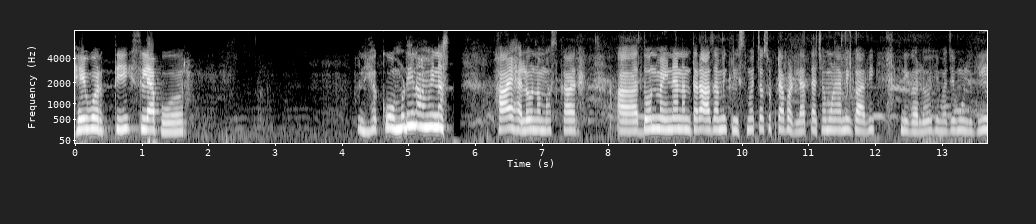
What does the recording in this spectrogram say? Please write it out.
हे वरती स्लॅपवर आणि ह्या कोंबडीन आम्ही नस हाय हॅलो नमस्कार. आ, दोन महिन्यानंतर आज आम्ही क्रिसमसच्या सुट्ट्या पडल्यात त्याच्यामुळे आम्ही गावी निघालो. ही माझी मुलगी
